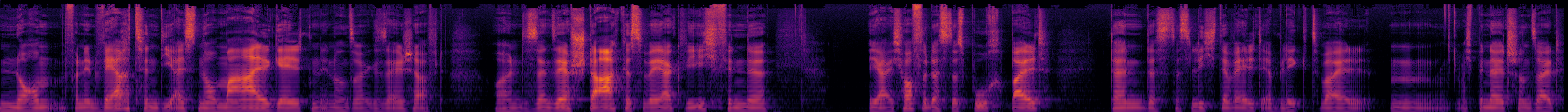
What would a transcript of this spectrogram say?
Norm, von den Werten, die als normal gelten in unserer Gesellschaft. Und es ist ein sehr starkes Werk, wie ich finde. Ja, ich hoffe, dass das Buch bald dann das, das Licht der Welt erblickt, weil mh, hm, ich bin da jetzt schon seit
